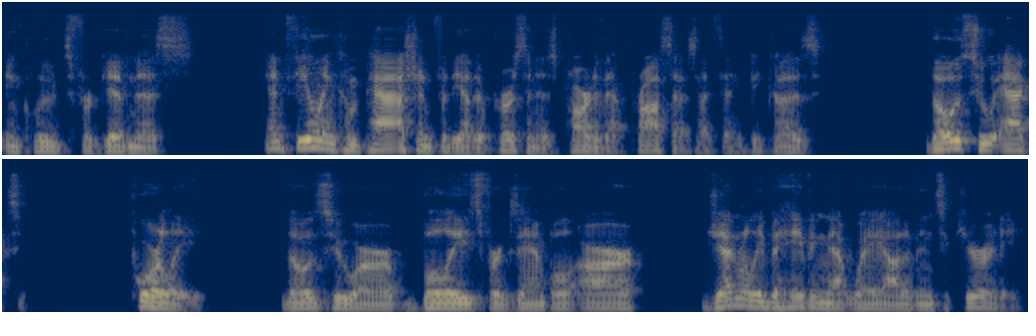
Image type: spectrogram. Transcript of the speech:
includes forgiveness and feeling compassion for the other person is part of that process. I think because those who act poorly those who are bullies, for example, are generally behaving that way out of insecurity.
